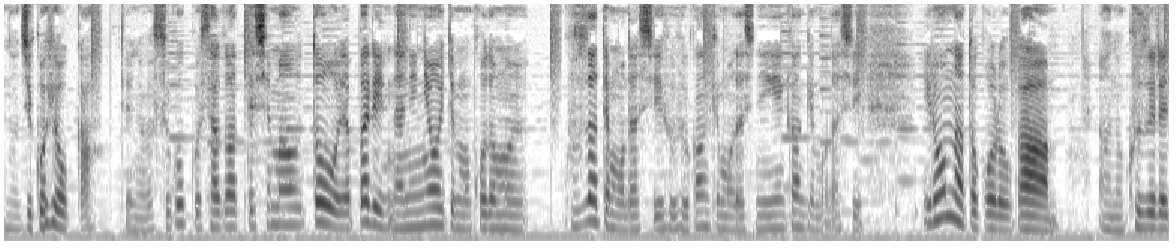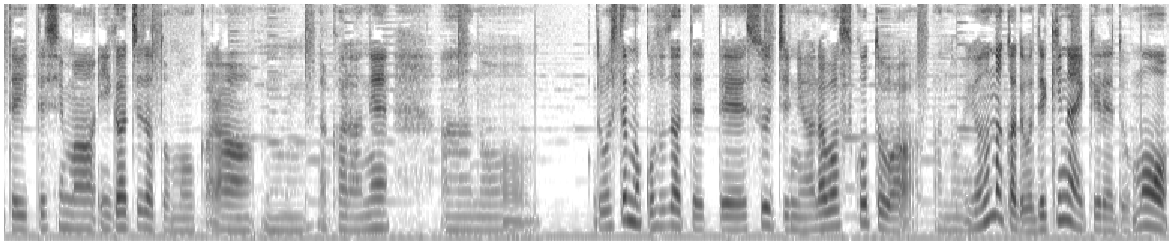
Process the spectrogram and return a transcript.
の自己評価っていうのがすごく下がってしまうとやっぱり何においても子供子育てもだし夫婦関係もだし人間関係もだしいろんなところがあの崩れていってしまいがちだと思うから、うん、だからねあのどうしても子育てって数値に表すことはあの世の中ではできないけれども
